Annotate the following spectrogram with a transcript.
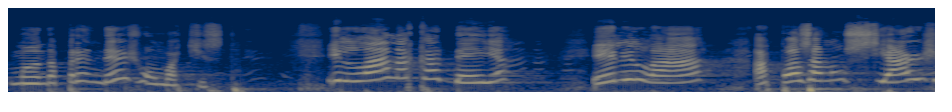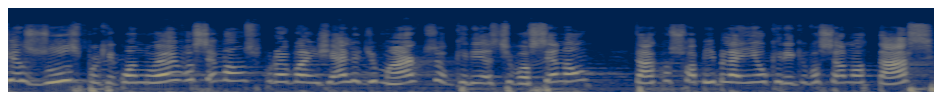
manda prender João Batista. E lá na cadeia, ele lá, após anunciar Jesus, porque quando eu e você vamos para o Evangelho de Marcos, eu queria, se você não está com a sua Bíblia aí, eu queria que você anotasse.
